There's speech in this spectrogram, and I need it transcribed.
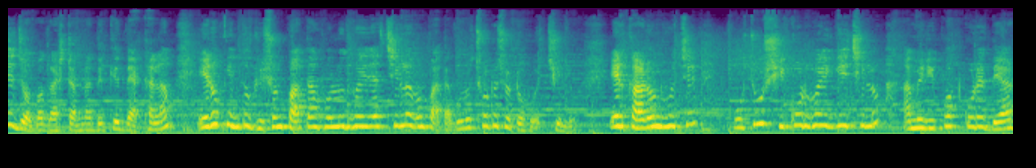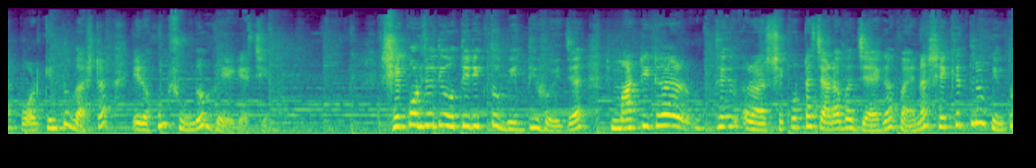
যে জবা গাছটা আপনাদেরকে দেখালাম, এরও কিন্তু ভীষণ পাতা হলুদ হয়ে যাচ্ছিল এবং পাতাগুলো ছোট ছোট হচ্ছিল। এর কারণ হচ্ছে, প্রচুর শিকড় হয়ে গিয়েছিল, আমি রিপোর্ট করে দেওয়ার পর কিন্তু গাছটা এরকম সুন্দর হয়ে গেছে। শেকড় যদি অতিরিক্ত বৃদ্ধি হয়ে যায় মাটিটার শেকড়টা চারা বা জায়গা পায় না, সেক্ষেত্রেও কিন্তু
